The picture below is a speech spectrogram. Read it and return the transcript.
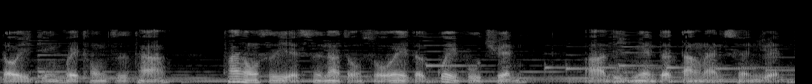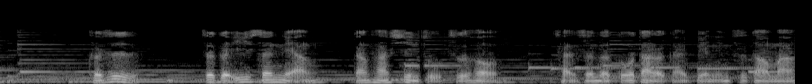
都一定会通知她。他同时也是那种所谓的贵妇圈啊里面的当然成员。可是这个医生娘，当他信主之后，产生了多大的改变，您知道吗？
